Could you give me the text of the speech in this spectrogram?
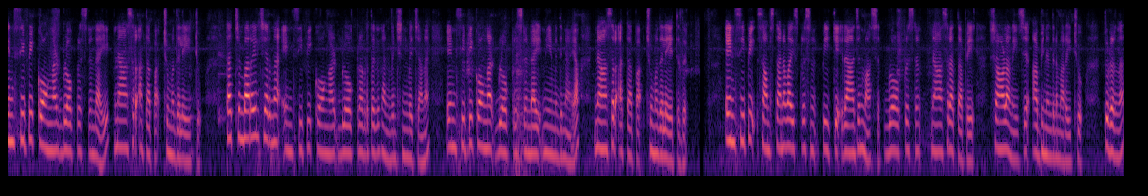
N C P Kongad block പ്രസിഡന്റായി നാസർ അത്തപ്പ ചുമതലയേറ്റു. തച്ചമ്പാറയിൽ ചേർന്ന N C P Kongad block പ്രവർത്തക കൺവെൻഷനിൽ വെച്ചാണ് N C P Kongad block പ്രസിഡന്റായി നിയമിതനായ നാസർ അത്താപ്പ ചുമതലയേറ്റത്. എൻ സി പി സംസ്ഥാന vice president P K Rajan master block president Nasar അത്താപ്പയെ ഷാൾ അണിയിച്ച് അഭിനന്ദനം അറിയിച്ചു. തുടർന്ന്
